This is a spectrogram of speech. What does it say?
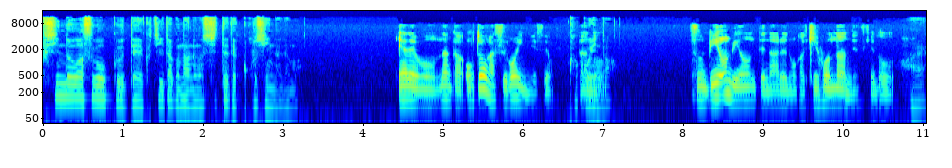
振動がすごくて口痛くなるの知ってて欲しいんだでも。いやでも、なんか音がすごいんですよ。かっこいいんだそのビヨンビヨンってなるのが基本なんですけど、はい。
